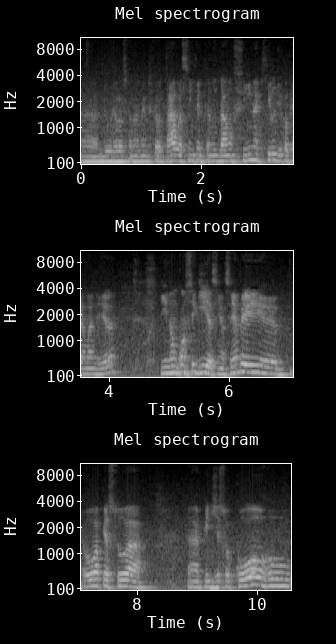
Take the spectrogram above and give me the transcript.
uh, do relacionamento que eu tava, assim, tentando dar um fim naquilo de qualquer maneira. E não conseguia, assim, eu sempre, ou a pessoa uh, pedia socorro,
